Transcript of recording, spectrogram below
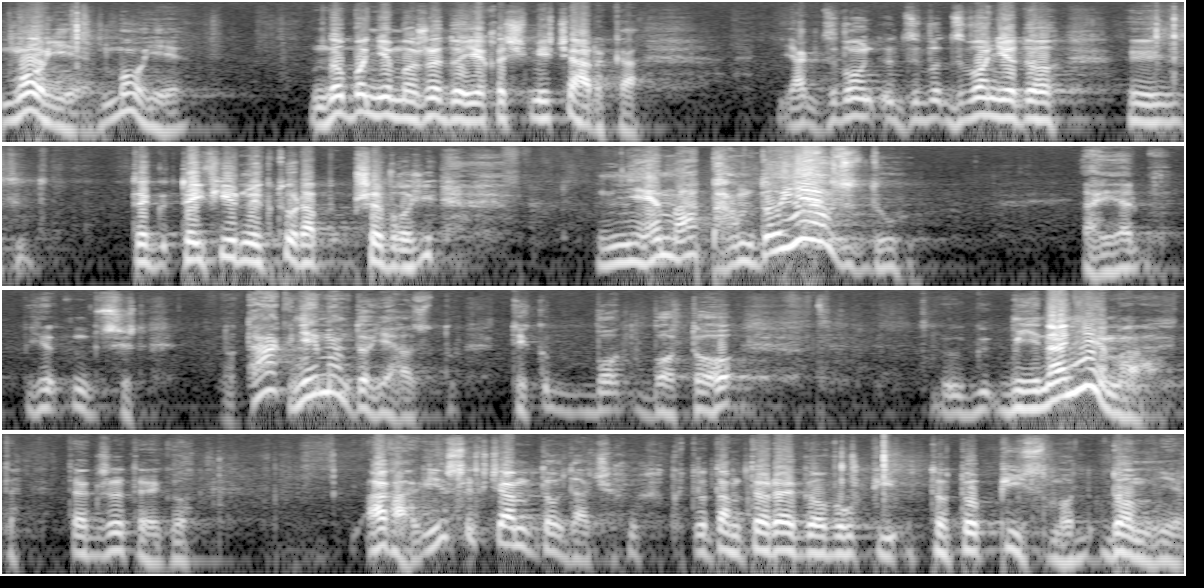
Moje, moje. No bo nie może dojechać śmieciarka. Jak dzwon, dzw- dzwonię do y, te, tej firmy, która przewozi, nie ma pan dojazdu. A ja, ja przecież, no tak, nie mam dojazdu, tylko, bo, bo to gmina nie ma. Ta- Także tego. Aha, jeszcze chciałem dodać, kto tam teregował to, to pismo do mnie.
